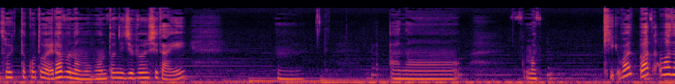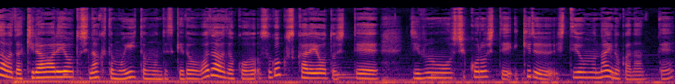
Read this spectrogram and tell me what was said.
そういったことを選ぶのも本当に自分次第、うん、あのー、まあわわざわざ嫌われようとしなくてもいいと思うんですけどわざわざこうすごく好かれようとして自分を押し殺して生きる必要もないのかなって、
